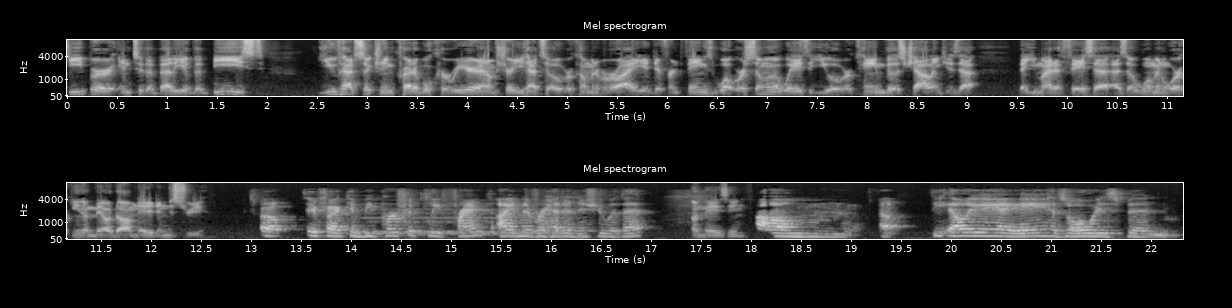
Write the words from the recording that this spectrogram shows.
deeper into the belly of the beast? You've had such an incredible career, and I'm sure you had to overcome a variety of different things. What were some of the ways that you overcame those challenges that, that you might have faced as a woman working in a male dominated industry? Uh, if I can be perfectly frank, I never had an issue with that. Amazing. Um, uh, the LAAA has always been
